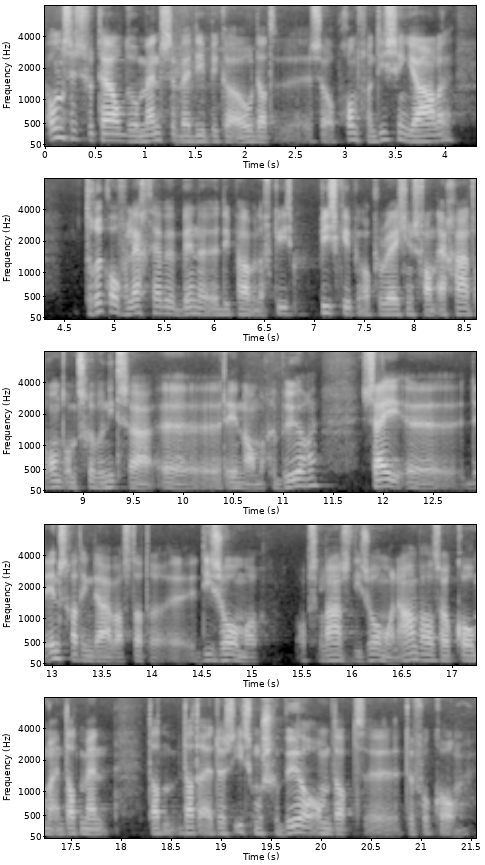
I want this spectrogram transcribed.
Ons is verteld door mensen bij DPKO dat eh, ze op grond van die signalen druk overlegd hebben binnen het Department of Peace- Peacekeeping Operations van er gaat rondom Srebrenica eh, het een en ander gebeuren. Zij, eh, de inschatting daar was dat er die zomer, op zijn laatst die zomer, een aanval zou komen en dat, men, dat, dat er dus iets moest gebeuren om dat te voorkomen.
